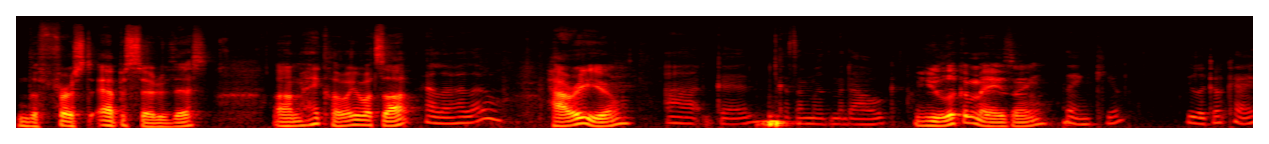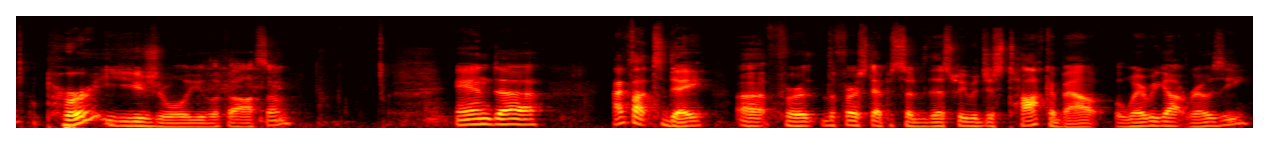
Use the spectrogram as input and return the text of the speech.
the first episode of this. Um, hey, Chloe, what's up? Hello, hello. How are you? Uh, good, because I'm with my dog. You look amazing. Thank you. You look okay. Per usual, you look awesome. And uh, I thought today, uh, for the first episode of this, we would just talk about where we got Rosie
